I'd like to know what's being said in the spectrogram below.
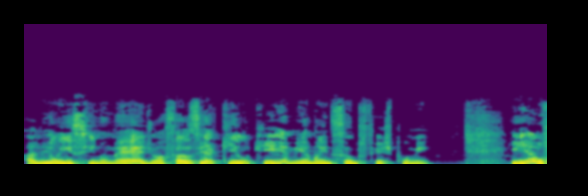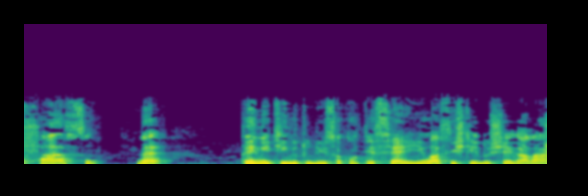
Ali eu ensino o médium a fazer aquilo que a minha mãe de santo fez por mim. E eu faço, né? Permitindo tudo isso acontecer, e o assistido chega lá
